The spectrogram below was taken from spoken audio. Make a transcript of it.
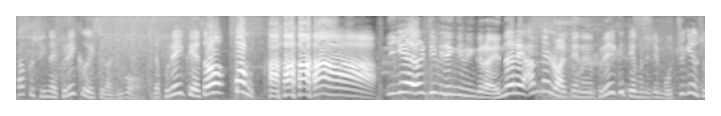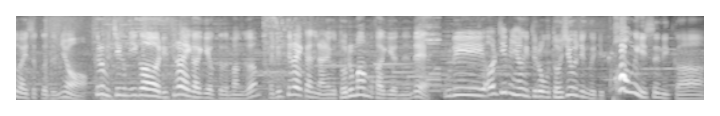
깎을 수 있나요 브레이크가 있어가지고. 자 브레이크에서 뻥! 하하하하! 이게 ultimate 행님인 거라. 옛날에 안멜로 할 때는 브레이크 때문에 지금 못 죽이는 수가 있었거든요. 그러면 지금 이거 retry 각이었거든 방금. retry까지는 아니고 도르마무 각이었는데 우리 ultimate 형이 들어오고 더 쉬워진 거지. 펑이 있으니까.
